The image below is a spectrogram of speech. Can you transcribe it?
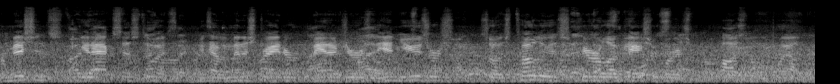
permissions to get access to it. You have administrator, managers, and end users. So it's totally a secure location where it's repository on the cloud.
